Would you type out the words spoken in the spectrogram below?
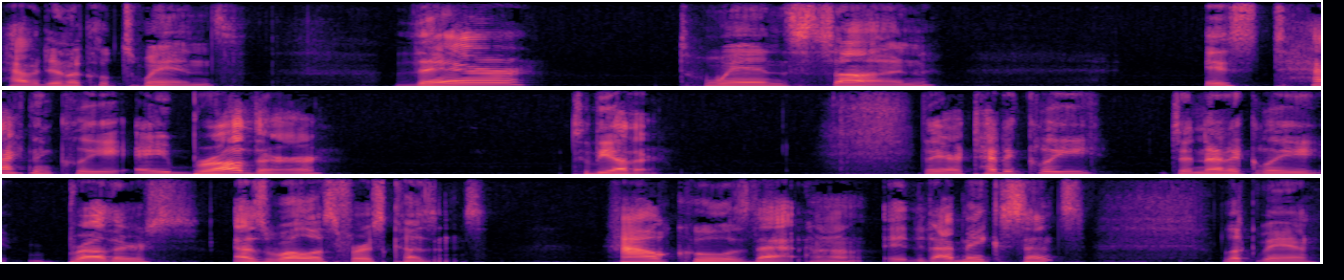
have identical twins, their twin son is technically a brother to the other. They are technically, genetically brothers as well as first cousins. How cool is that, huh? It, did that make sense? Look, man,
